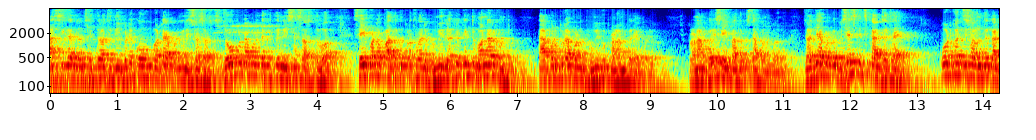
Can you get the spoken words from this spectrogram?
ନାସିକା ଯେଉଁ ଛିଦ୍ର ଅଛି ଦୁଇ ପଟେ କେଉଁ ପଟେ ଆପଣଙ୍କ ନିଶ୍ୱାସ ଆସୁଛି ଯେଉଁ ପଟେ ଆପଣ ଦେଖୁଥିବେ ନିଶ୍ୱାସ ଆସୁଥିବ ସେଇ ପଟ ପାଦକୁ ପ୍ରଥମରେ ଭୂମି ରଖିବେ କିନ୍ତୁ ମନେ ରଖନ୍ତୁ ତା ପୂର୍ବରୁ ଆପଣଙ୍କୁ ଭୂମିକୁ ପ୍ରଣାମ କରିବାକୁ ପଡ଼ିବ প্রণাম করে সেই পাদকে স্থাপন করুন যদি আপনার বিশেষ কিছু কাজ থাকে কোর্ট কচি সম্বন্ধীয় কাজ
